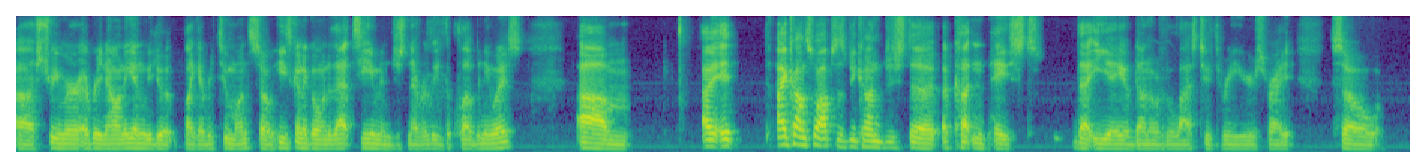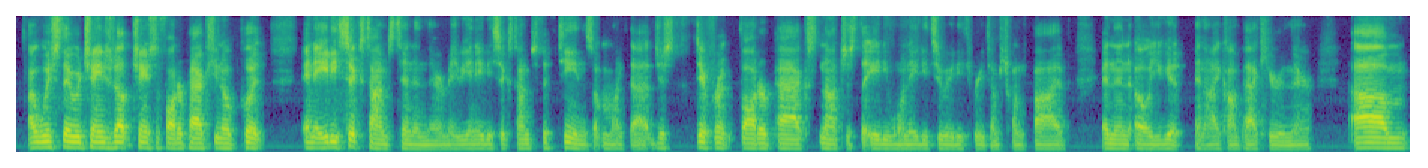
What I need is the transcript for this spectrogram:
uh, streamer every now and again. We do it like every two months, so he's going to go into that team and just never leave the club, anyways. Um, I, it icon swaps has become just a, a cut and paste that EA have done over the last two three years, right? So I wish they would change it up, change the fodder packs, you know, put an 86 times 10 in there, maybe an 86 times 15, something like that. Just different fodder packs, not just the 81, 82, 83 times 25. And then, oh, you get an icon pack here and there. Um,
